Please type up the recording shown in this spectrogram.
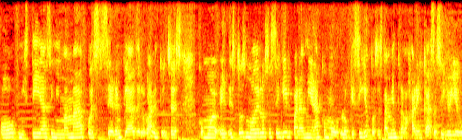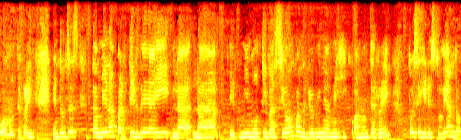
o mis tías y mi mamá, pues ser empleadas del hogar. Entonces, como eh, estos modelos a seguir para mí era como lo que sigue, pues es también trabajar en casa si yo llego a Monterrey. Entonces, también a partir de ahí, la, la mi motivación cuando yo vine a México, a Monterrey, fue seguir estudiando.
